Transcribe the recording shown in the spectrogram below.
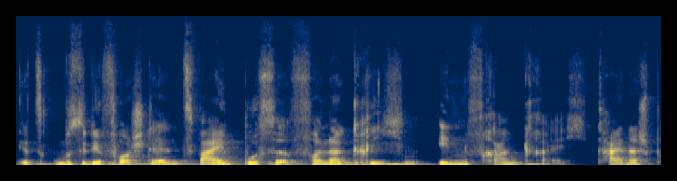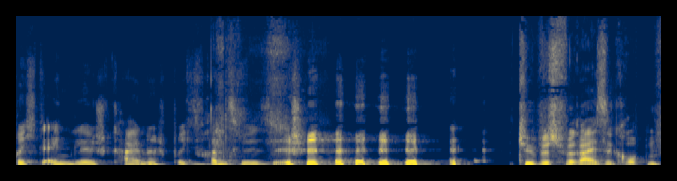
Jetzt musst du dir vorstellen, zwei Busse voller Griechen in Frankreich. Keiner spricht Englisch, keiner spricht Französisch. Typisch für Reisegruppen.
